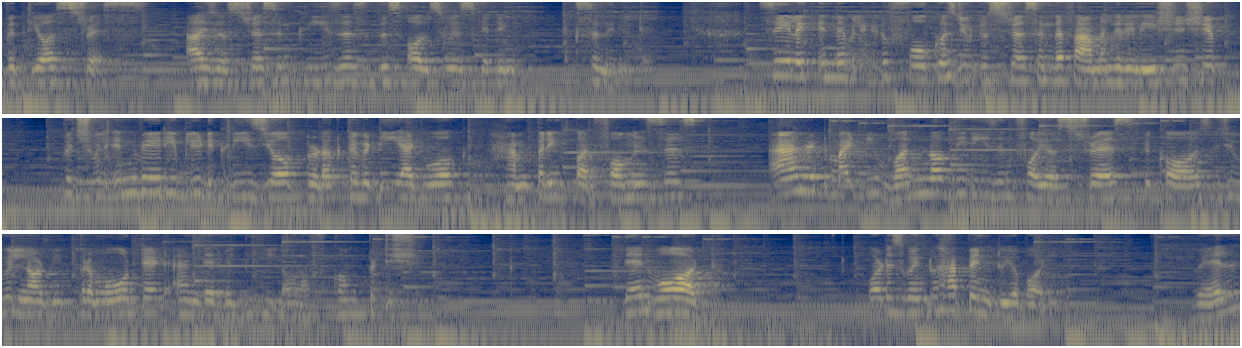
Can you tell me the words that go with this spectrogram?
with your stress. As your stress increases, this also is getting accelerated. Say, like inability to focus due to stress in the family relationship, which will invariably decrease your productivity at work, hampering performances, and it might be one of the reasons for your stress because you will not be promoted and there will be a lot of competition then what? What is going to happen to your body? Well,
